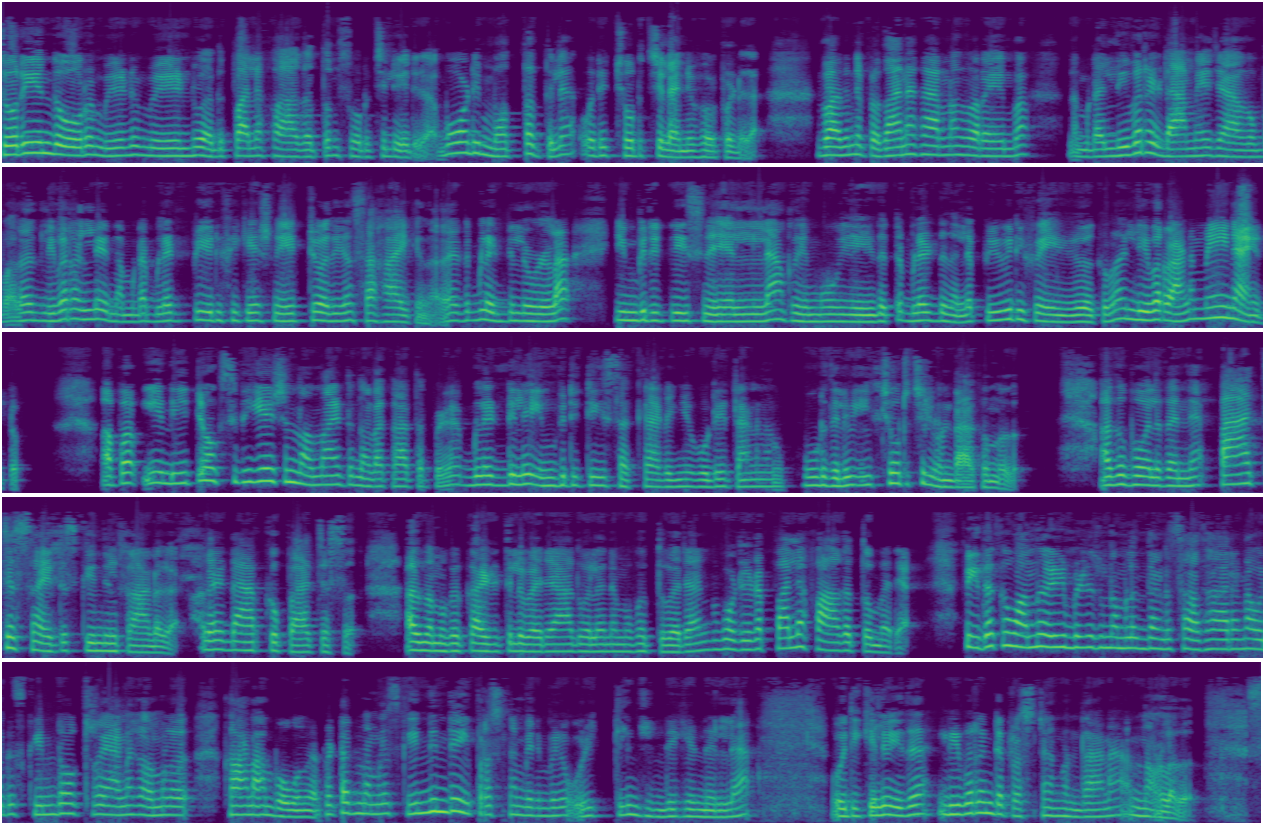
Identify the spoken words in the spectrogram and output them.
ചൊറിയും തോറും വീണ്ടും വീണ്ടും അത് പല ഭാഗത്തും ചൊറിച്ചിൽ വരിക. ബോഡി മൊത്തത്തിൽ ഒരു ചൊറിച്ചിൽ അനുഭവപ്പെടുക. അപ്പൊ അതിന് പ്രധാന കാരണം എന്ന് പറയുമ്പോൾ നമ്മുടെ ലിവർ ഡാമേജ് ആകുമ്പോൾ അതായത് ലിവർ അല്ലേ നമ്മുടെ ബ്ലഡ് പ്യൂരിഫിക്കേഷൻ ഏറ്റവും അധികം സഹായിക്കുന്നത്. അതായത് ബ്ലഡിലുള്ള ഇമ്പ്യൂരിറ്റീസിനെ എല്ലാം റിമൂവ് ചെയ്തിട്ട് ബ്ലഡ് നല്ല പ്യൂരിഫൈ ചെയ്ത് വെക്കുന്നത് ലിവറാണ് മെയിനായിട്ടും അപ്പം ഈ ഡീറ്റോക്സിഫിക്കേഷൻ നന്നായിട്ട് നടക്കാത്തപ്പോൾ ബ്ലഡിലെ ഇമ്പ്യൂരിറ്റീസ് ഒക്കെ അടിഞ്ഞു കൂടിയിട്ടാണ് നമുക്ക് കൂടുതലും ഈ ചൊറിച്ചിലുണ്ടാക്കുന്നത് അതുപോലെ തന്നെ പാച്ചസ് ആയിട്ട് സ്കിന്നിൽ കാണുക. അതായത് ഡാർക്ക് പാച്ചസ് അത് നമുക്ക് കഴുത്തിൽ വരാം അതുപോലെ തന്നെ മുഖത്ത് വരാം ബോഡിയുടെ പല ഭാഗത്തും വരാം. അപ്പൊ ഇതൊക്കെ വന്നു കഴിയുമ്പോഴേക്കും നമ്മൾ എന്താണ് സാധാരണ ഒരു സ്കിൻ ഡോക്ടറെയാണ് നമ്മൾ കാണാൻ പോകുന്നത്. പെട്ടെന്ന് നമ്മൾ സ്കിന്നിന്റെ ഈ പ്രശ്നം വരുമ്പോഴും ഒരിക്കലും ചിന്തിക്കുന്നില്ല. ഒരിക്കലും ഇത് ലിവറിന്റെ പ്രശ്നം കൊണ്ടാണ് എന്നുള്ളത്.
